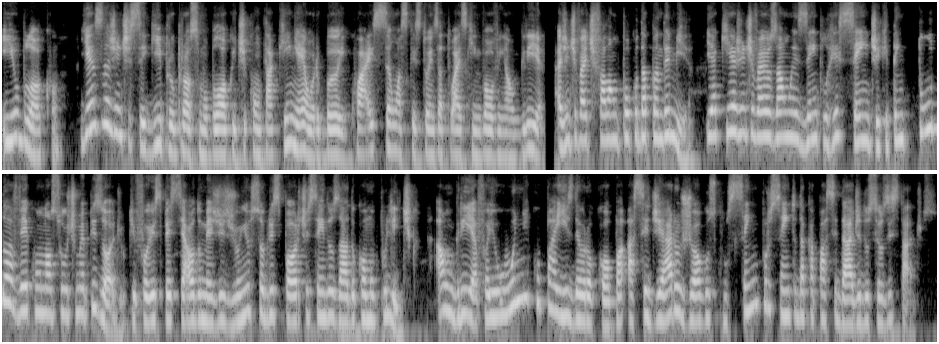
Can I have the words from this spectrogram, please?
e o bloco. E antes da gente seguir para o próximo bloco e te contar quem é Orbán e quais são as questões atuais que envolvem a Hungria, a gente vai te falar um pouco da pandemia. E aqui a gente vai usar um exemplo recente que tem tudo a ver com o nosso último episódio, que foi o especial do mês de junho sobre esporte sendo usado como política. A Hungria foi o único país da Eurocopa a sediar os jogos com 100% da capacidade dos seus estádios.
